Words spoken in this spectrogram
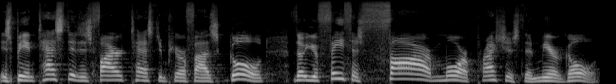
is being tested as fire tests and purifies gold, though your faith is far more precious than mere gold.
